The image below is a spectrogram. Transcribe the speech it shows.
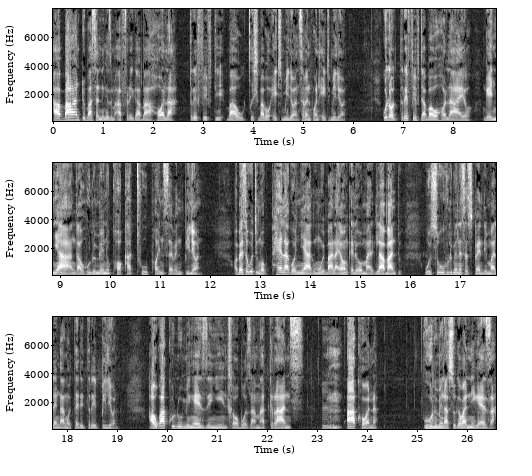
abantu baseningizimu Afrika bahola 350 bawucishe babo 8 million 7.8 million. Kulo 350 abawuholayo ngenyanga uhulumeni ukhokha 2.7 billion. Obese kuthi ngokuphela konyaka uma uyibala yonke leyo mali kulabantu usuhulumeni sespend imali engango 33 billion. Awukakhulumi ngezinye inhlobo zama grants akhona. Uhulumeni asuke wanikeza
